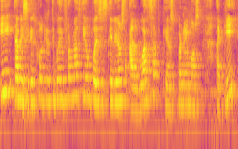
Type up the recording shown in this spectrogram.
y también si queréis cualquier tipo de información podéis escribirnos al WhatsApp que os ponemos aquí.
